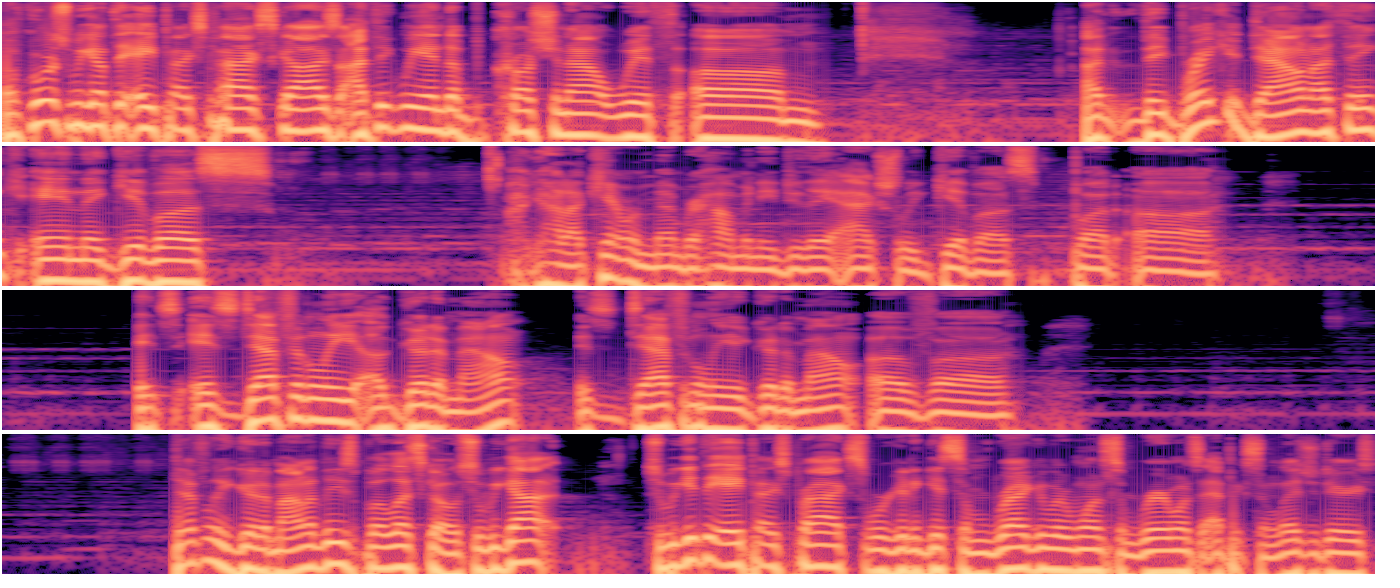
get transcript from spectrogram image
of course, we got the Apex packs, guys. I think we end up crushing out with... Um, I, they break it down, I think, and they give us. Oh God, I can't remember how many do they actually give us, but uh, it's it's definitely a good amount. It's definitely a good amount of uh, definitely a good amount of these. But let's go. So we got so we get the Apex packs. We're gonna get some regular ones, some rare ones, epics and legendaries.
